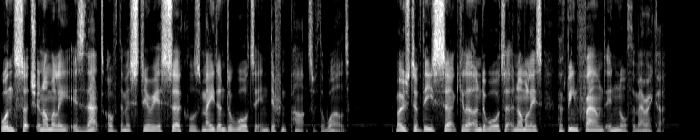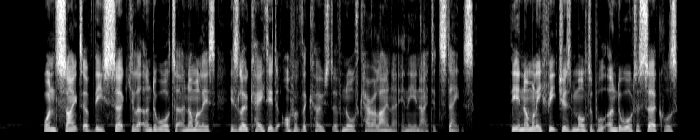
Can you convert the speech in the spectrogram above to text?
One such anomaly is that of the mysterious circles made underwater in different parts of the world. Most of these circular underwater anomalies have been found in North America. One site of these circular underwater anomalies is located off of the coast of North Carolina in the United States. The anomaly features multiple underwater circles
